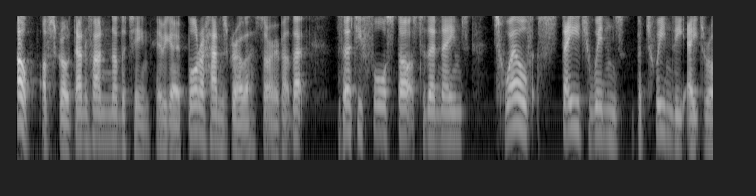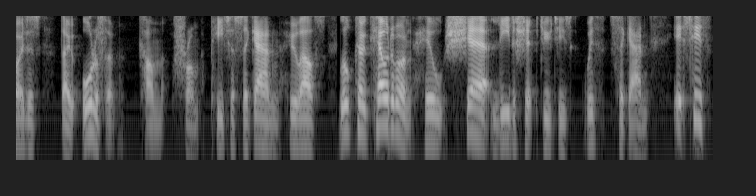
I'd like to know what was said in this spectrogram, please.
Oh, I've scrolled down and found another team. Here we go. Bora Hansgrohe, sorry about that. 34 starts to their names, 12 stage wins between the eight riders, though all of them come from Peter Sagan. Who else? Wilco Kelderman, he'll share leadership duties with Sagan. It's his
